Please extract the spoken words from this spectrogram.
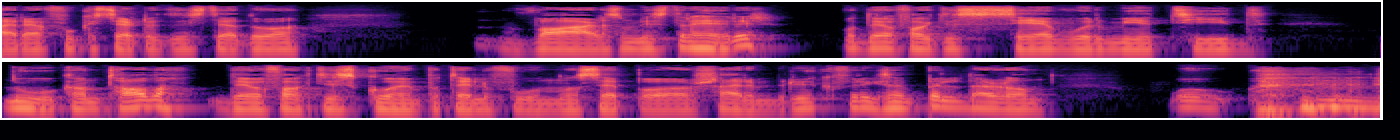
er jeg fokusert til stede, og hva er det som distraherer? Og det å faktisk se hvor mye tid noe kan ta, da. Det å faktisk gå inn på telefonen og se på skjermbruk, f.eks. Det er sånn wow. Mm.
